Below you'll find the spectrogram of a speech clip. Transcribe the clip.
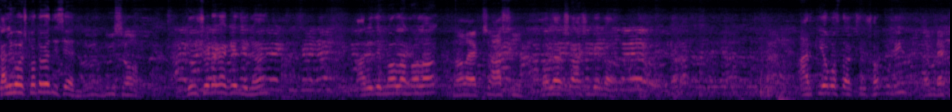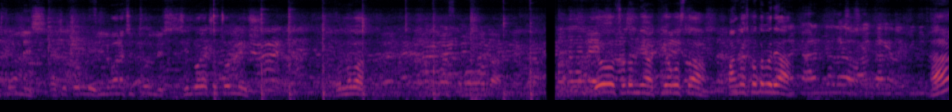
কালীবাস কত করে দুইশো। দুইশো টাকা কেজি না? আর এই যে নলা নলা? নালা একশো আশি। নলা একশো আশি টাকা। আর কি অবস্থা? তারপর একশো চল্লিশ। একশো চল্লিশ। সিলভার একশো চল্লিশ। সিলভার একশো চল্লিশ। ধন্যবাদ। মিয়া কি অবস্থা? পাঙ্গাস কত করে হ্যাঁ?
